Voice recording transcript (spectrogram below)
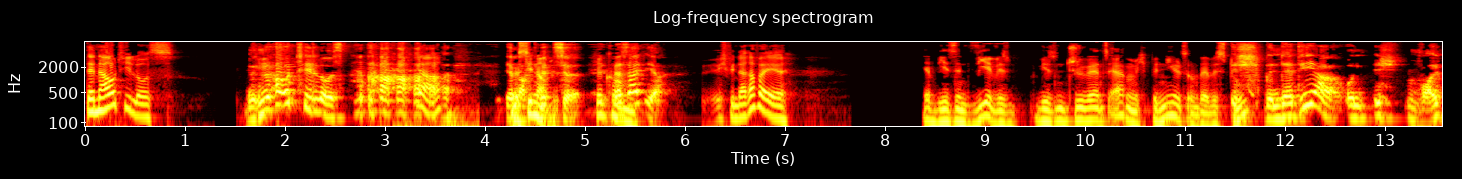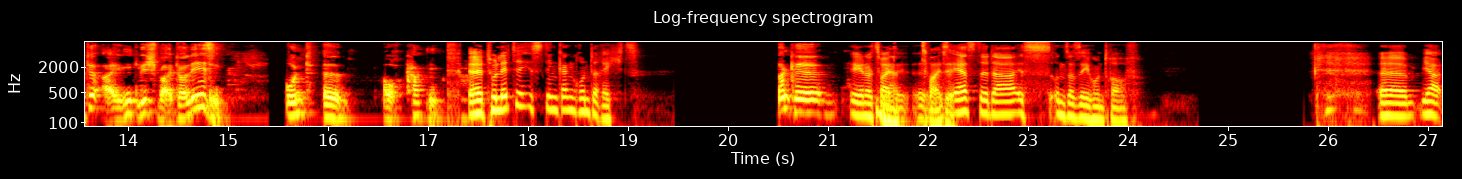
Der Nautilus. Nautilus. Ja. Ihr Das ist die macht Nautilus. Witze. Wer Willkommen. seid ihr? Ich bin der Raphael. Ja, wir sind wir. Wir, wir sind Jules Verne's Erben. Ich bin Nils. Und wer bist du? Ich bin der Dia und ich wollte eigentlich weiter lesen. Und äh, auch kacken. Äh, Toilette ist den Gang runter rechts. Danke. Ja, genau, zweite. Ja, zweite. Das erste, da ist unser Seehund drauf. Ähm, ja,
